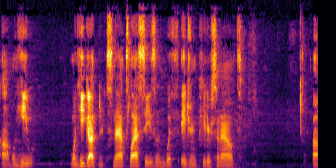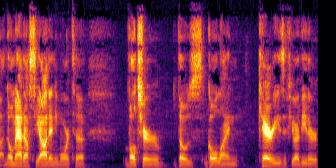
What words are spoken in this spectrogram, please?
um, when he when he got snaps last season with Adrian Peterson out. Uh, no Matt Asiata anymore to vulture those goal line carries if you have either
